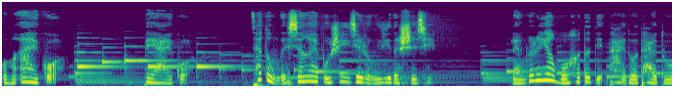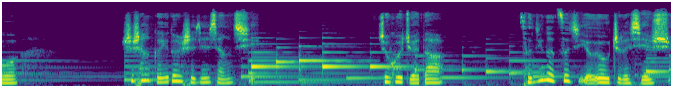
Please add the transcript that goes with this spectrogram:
我们爱过，被爱过，才懂得相爱不是一件容易的事情。两个人要磨合的点太多太多。时常隔一段时间想起，就会觉得曾经的自己又幼稚了些许。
